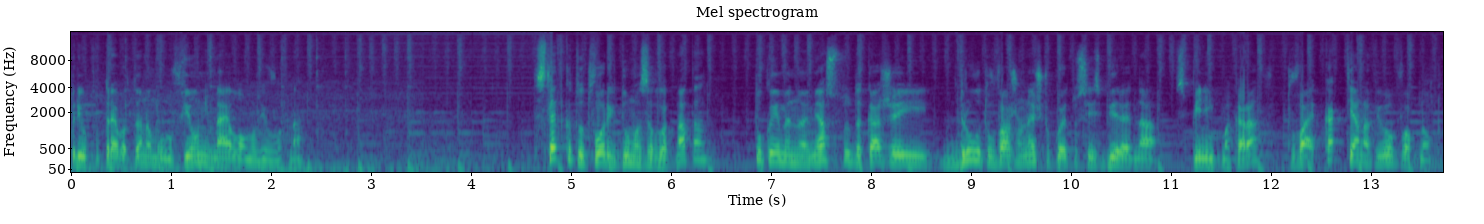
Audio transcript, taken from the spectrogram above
при употребата на монофилни найлонови влакна. След като отворих дума за влакната, тук именно е мястото да кажа и другото важно нещо, което се избира една спининг макара. Това е как тя навива влакното.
